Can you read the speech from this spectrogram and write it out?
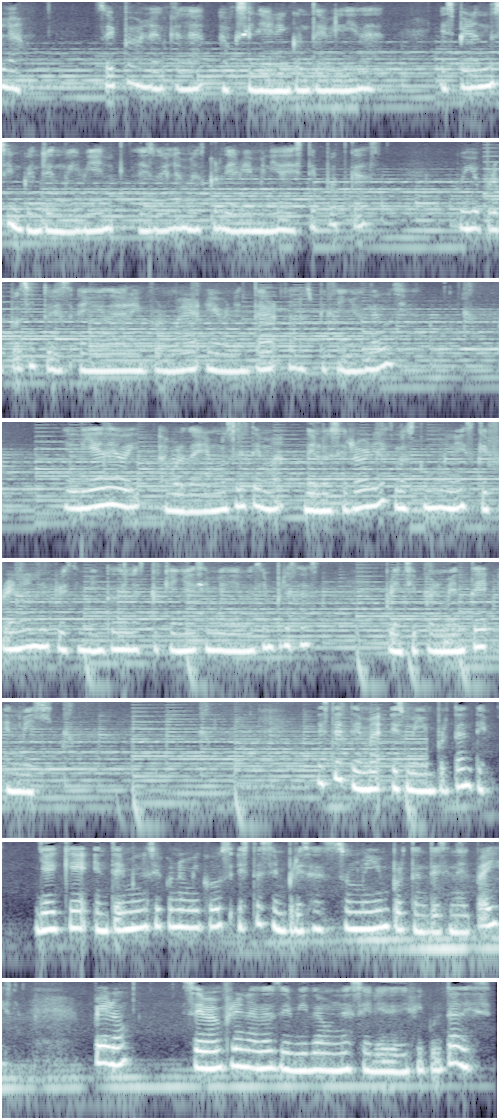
Hola, soy Paola Alcalá, auxiliar en contabilidad. Esperando se encuentren muy bien, les doy la más cordial bienvenida a este podcast, cuyo propósito es ayudar a informar y orientar a los pequeños negocios. El día de hoy abordaremos el tema de los errores más comunes que frenan el crecimiento de las pequeñas y medianas empresas, principalmente en México. Este tema es muy importante, ya que en términos económicos estas empresas son muy importantes en el país, pero se ven frenadas debido a una serie de dificultades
